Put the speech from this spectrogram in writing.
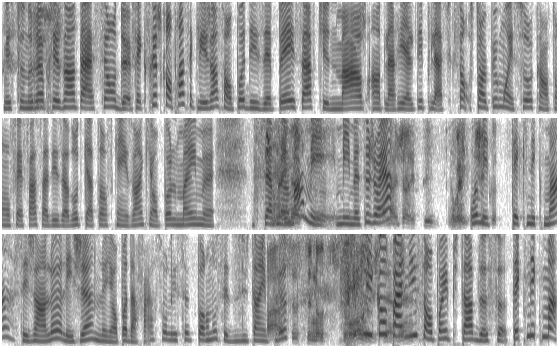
Mais c'est une représentation de. Fait que ce que je comprends, c'est que les gens sont pas des épais, ils savent qu'il y a une marge entre la réalité et la fiction. C'est un peu moins sûr quand on fait face à des ados de 14-15 ans qui n'ont pas le même euh, discernement. mais, mais, M. Joyal. Oui, oui mais techniquement, ces gens-là, les jeunes, là, ils n'ont pas d'affaires sur les sites porno, c'est 18 ans et ah, plus. Ça, une autre histoire, les compagnies sont pas imputables de ça. Techniquement.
